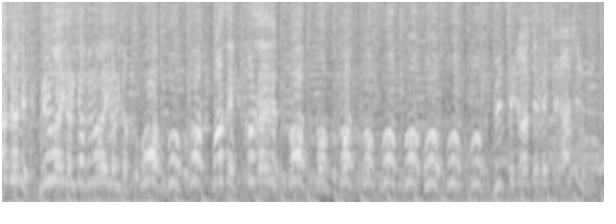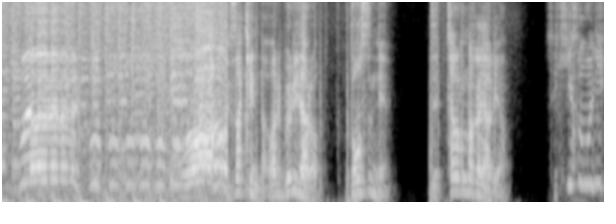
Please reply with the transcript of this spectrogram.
って待って目の前から来た目の前から来たおー、おー、おー、待って殺されるおー、おー、おー、おー、おー、おー、おー、おー、めっちゃ変わってるめっちゃ変わってるおー、やばいやばいやばいやばいおー、おー、おー、おー、おー、ふざけんな。あれ無理だろ。どうすんねん。絶対俺の中にあるやん。石像に、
